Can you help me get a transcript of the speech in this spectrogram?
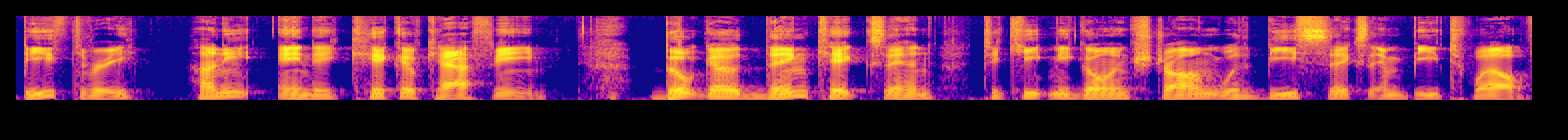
B3, honey, and a kick of caffeine. Built Go then kicks in to keep me going strong with B6 and B12.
